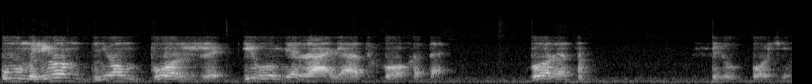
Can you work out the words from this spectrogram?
«умрем днем позже» и умирали от хохота. Город жил очень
